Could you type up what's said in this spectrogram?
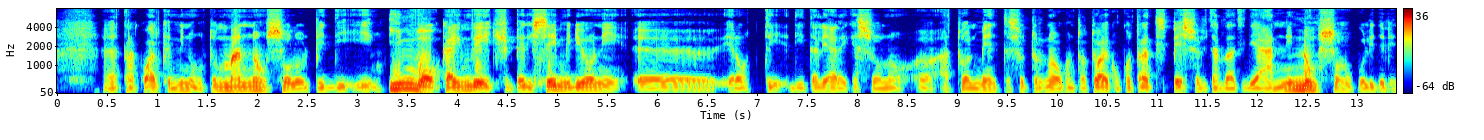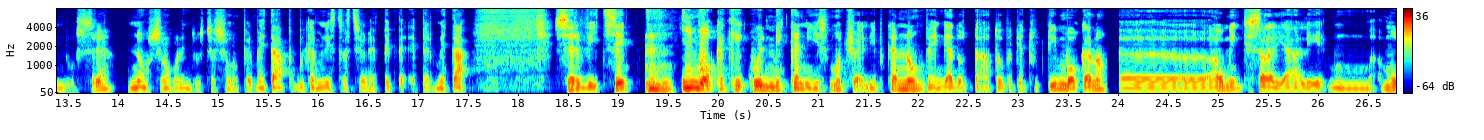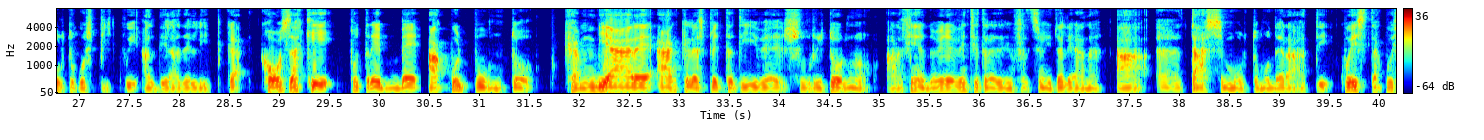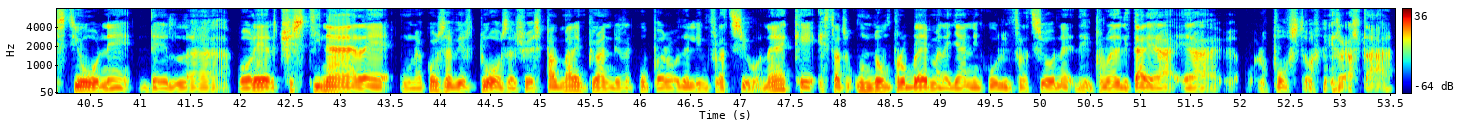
eh, tra qualche minuto, ma non solo il PD, invoca invece per i 6 milioni eh, erotti di italiani che sono eh, attualmente sotto rinnovo contrattuale con contratti spesso ritardati di anni, non sono quelli dell'industria, non sono quelli dell'industria, sono per metà pubblica amministrazione e per, per, metà servizi, invoca che quel meccanismo, cioè l'IPCA, non venga adottato perché tutti invocano eh, aumenti salariali mh, mm, molto cospicui al di là dell'IPCA, cosa che potrebbe a quel punto cambiare anche le aspettative sul ritorno alla fine del 2023 dell'inflazione italiana a eh, tassi molto moderati. Questa questione del voler cestinare una cosa virtuosa, cioè spalmare in più anni il recupero dell'inflazione, che è stato un non problema negli anni in cui l'inflazione, il problema dell'Italia era, era l'opposto in realtà,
